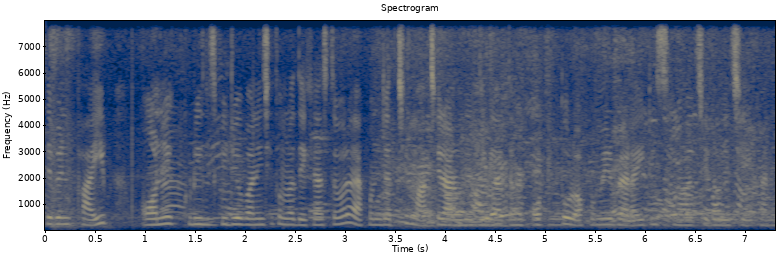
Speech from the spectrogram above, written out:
seven five অনেক রিলস ভিডিও বানিয়েছি, তোমরা দেখে আসতে পারো। এখন যাচ্ছি মাছের আড়তের দিকে আর দেখো কত রকমের ভ্যারাইটিস মাছ রয়েছে এখানে।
